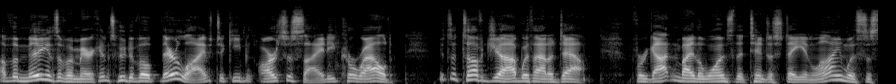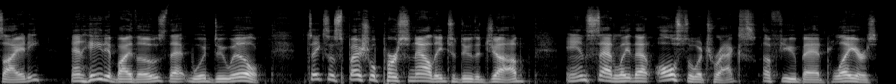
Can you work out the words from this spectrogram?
of the millions of Americans who devote their lives to keeping our society corralled. It's a tough job without a doubt, forgotten by the ones that tend to stay in line with society and hated by those that would do ill. It takes a special personality to do the job, and sadly, that also attracts a few bad players.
